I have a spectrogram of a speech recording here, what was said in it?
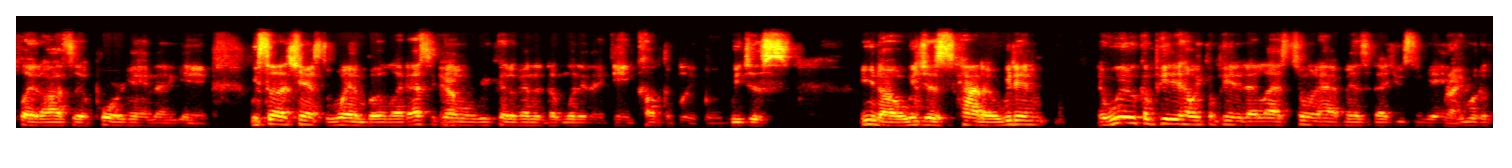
played honestly a poor game that game. We still had a chance to win, but like that's a game where we could have ended up winning that game comfortably, but we just you know we just kind of we didn't if we would have competed how we competed that last two and a half minutes of that Houston game, right. we would have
